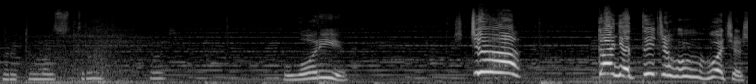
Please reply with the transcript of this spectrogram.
Продемонструй щось. Лорі. Що? Таня, ти чого хочеш?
